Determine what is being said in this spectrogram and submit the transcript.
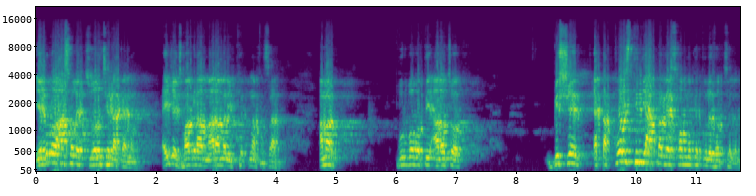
এগুলো আসলে চলছে না কেন? এই যে ঝগড়া, মারামারি, ফেতনা ফাসাদ আমার পূর্ববর্তী আলোচক বিশ্বের একটা পরিস্থিতি আপনাদের সম্মুখে তুলে ধরছিলেন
